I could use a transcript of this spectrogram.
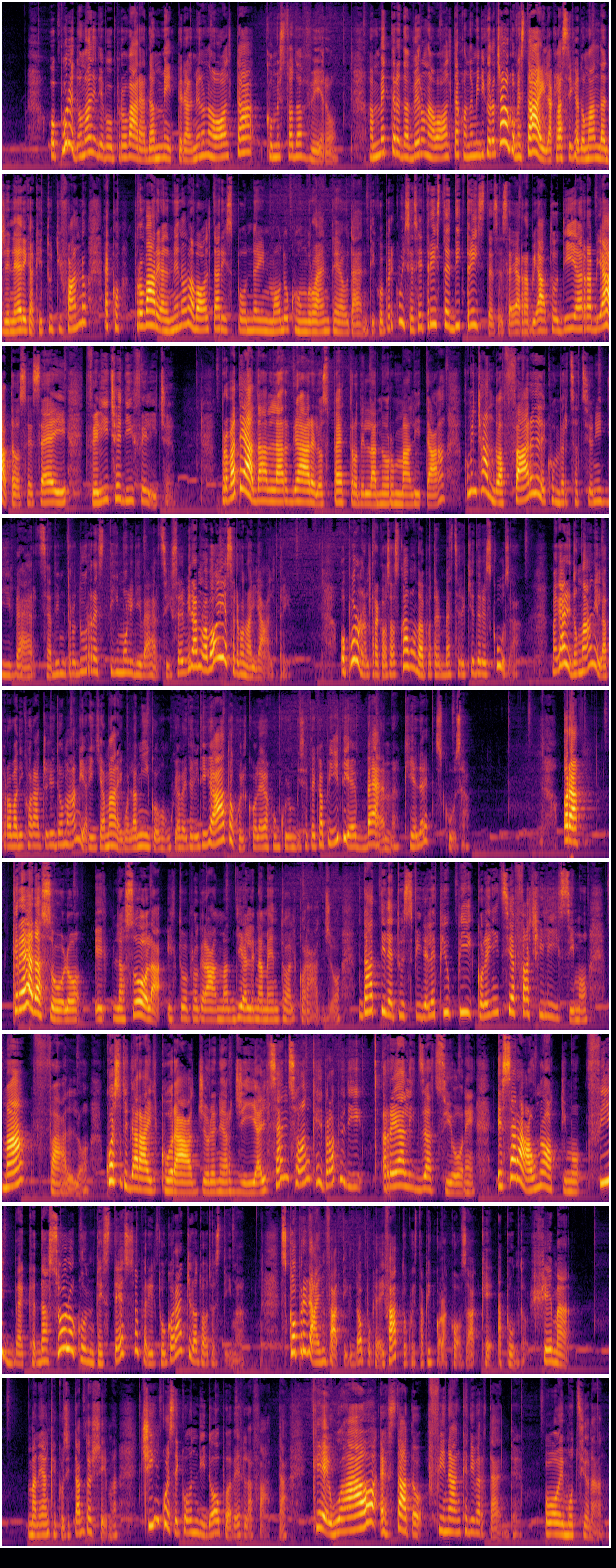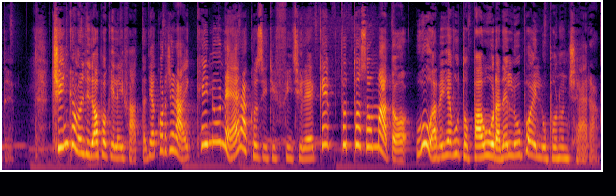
Oppure domani devo provare ad ammettere almeno una volta come sto davvero. Ammettere davvero una volta quando mi dicono ciao come stai, la classica domanda generica che tutti fanno, ecco, provare almeno una volta a rispondere in modo congruente e autentico. Per cui se sei triste, di triste, se sei arrabbiato, di arrabbiato, se sei felice, di felice. Provate ad allargare lo spettro della normalità, cominciando a fare delle conversazioni diverse, ad introdurre stimoli diversi. Serviranno a voi e servono agli altri. Oppure un'altra cosa scomoda potrebbe essere chiedere scusa. Magari domani la prova di coraggio di domani è richiamare quell'amico con cui avete litigato, quel collega con cui non vi siete capiti e bam, chiedere scusa. Ora, Crea da solo, il, la sola, il tuo programma di allenamento al coraggio. Datti le tue sfide, le più piccole, inizia facilissimo, ma fallo. Questo ti darà il coraggio, l'energia, il senso anche proprio di realizzazione e sarà un ottimo feedback da solo con te stesso per il tuo coraggio e la tua autostima. Scoprirai infatti dopo che hai fatto questa piccola cosa, che appunto scema ma neanche così tanto scema, 5 secondi dopo averla fatta, che wow è stato finanche divertente o emozionante. 5 minuti dopo che l'hai fatta ti accorgerai che non era così difficile, che tutto sommato uh, avevi avuto paura del lupo e il lupo non c'era.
